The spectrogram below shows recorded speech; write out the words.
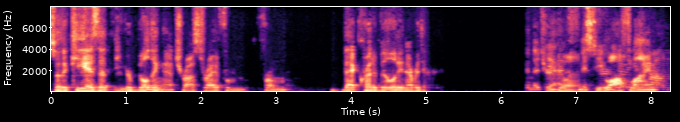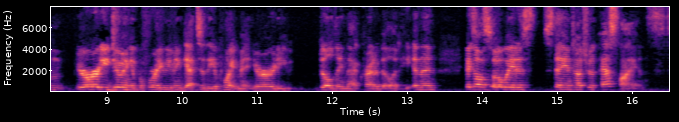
So the key is that you're building that trust, right? From from that credibility and everything that you're Yeah, doing. They see you you're it offline. from- you're already doing it before you even get to the appointment. You're already building that credibility. And then it's also a way to stay in touch with past clients.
